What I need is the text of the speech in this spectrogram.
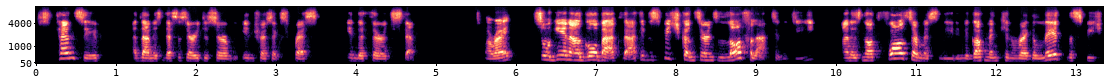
extensive than is necessary to serve the interest expressed in the third step. All right. So again, I'll go back that if the speech concerns lawful activity and is not false or misleading, the government can regulate the speech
